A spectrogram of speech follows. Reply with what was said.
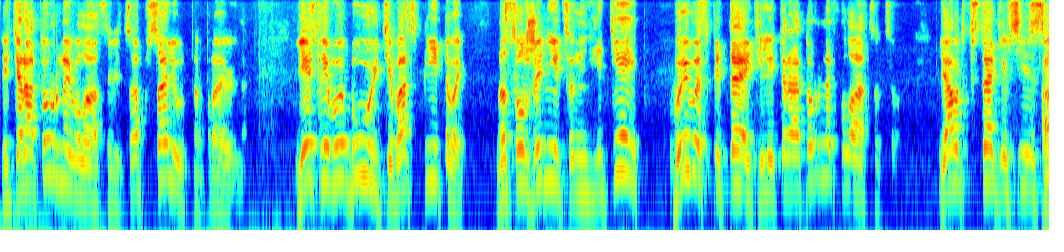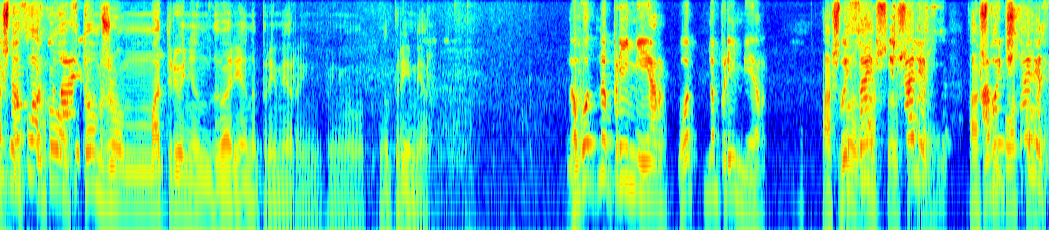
Литературный власовец, абсолютно правильно. Если вы будете воспитывать на Солженицыне детей, вы воспитаете литературных власовцев. Я вот, кстати, в связи с А что плохого в том же Матрёнином дворе, например? Например. Ну вот, например, вот, например. А что, вы сами а, читали? А, а, а вы читали?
